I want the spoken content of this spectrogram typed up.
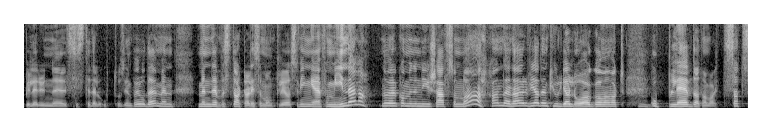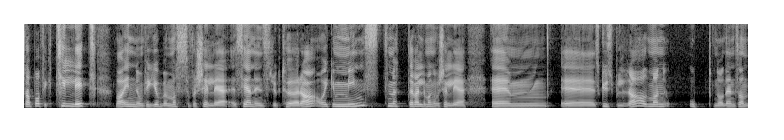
skuespiller under siste del av Otto sin periode, men, men det starta liksom ordentlig å svinge for min del. da. Når det kom en ny sjef som ah, han der, Vi hadde en kul dialog, og man ble opplevd at man ble satsa på, fikk tillit. Var innom, fikk jobbe med masse forskjellige sceneinstruktører, og ikke minst møtte veldig mange forskjellige eh, eh, skuespillere. og man oppnådde en sånn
